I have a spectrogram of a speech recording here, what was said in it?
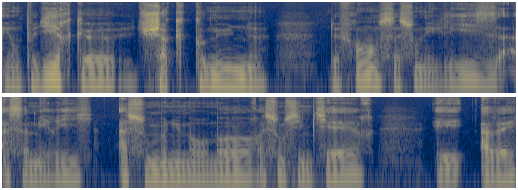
Et on peut dire que chaque commune de France a son église, a sa mairie, a son monument aux morts, a son cimetière et avait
